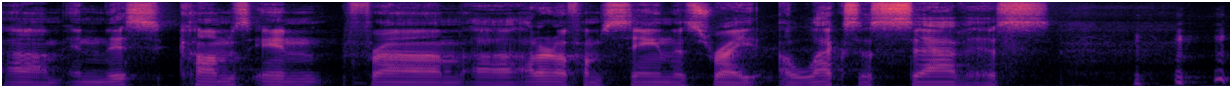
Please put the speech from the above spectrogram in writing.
Um, and this comes in from uh, I don't know if I'm saying this right, Alexa Savis.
